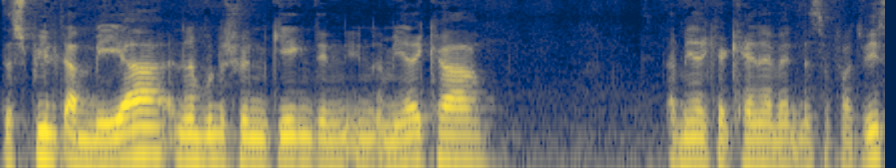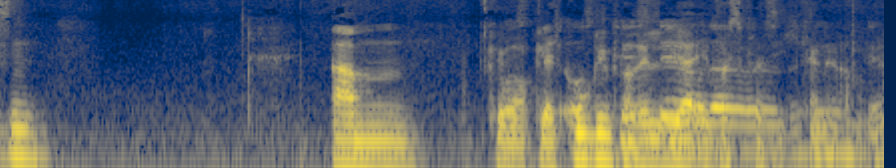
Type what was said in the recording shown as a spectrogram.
das spielt am Meer, in einer wunderschönen Gegend in, in Amerika. Amerika-Kenner werden das sofort wissen. Ähm, Können wir auch gleich googeln, parallel. Ja, was weiß ich, keine Ahnung. Ja.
